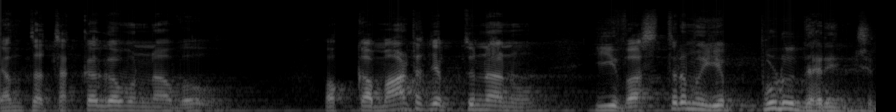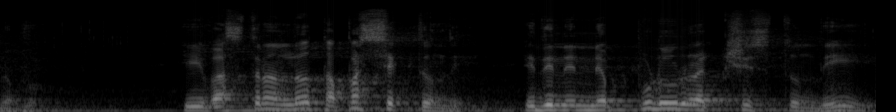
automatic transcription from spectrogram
ఎంత చక్కగా ఉన్నావో. ఒక్క మాట చెప్తున్నాను. ఈ వస్త్రము ఎప్పుడూ ధరించు నువ్వు. ఈ వస్త్రంలో తపశ్శక్తి ఉంది. ఇది నిన్నెప్పుడూ రక్షిస్తుంది.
